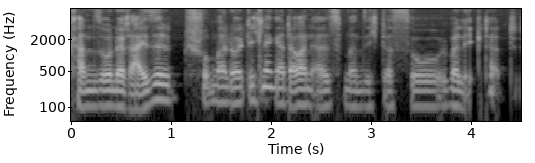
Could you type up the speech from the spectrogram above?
kann so eine Reise schon mal deutlich länger dauern, als man sich das so überlegt hat.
